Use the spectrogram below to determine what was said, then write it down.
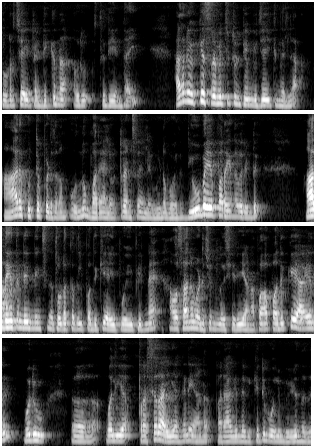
തുടർച്ചയായിട്ട് അടിക്കുന്ന ഒരു സ്ഥിതിയുണ്ടായി. അങ്ങനെയൊക്കെ ശ്രമിച്ചിട്ടും ടീം വിജയിക്കുന്നില്ല. ആരെ കുറ്റപ്പെടുത്തണം ഒന്നും പറയാനില്ല. ഒറ്റ റൺസിനല്ല വീണ് പോയത്. ദ്യൂബയെ പറയുന്നവരുണ്ട് അദ്ദേഹത്തിന്റെ ഇന്നിങ്സിന് തുടക്കത്തിൽ പതുക്കെയായി പോയി പിന്നെ അവസാനം അടിച്ചു എന്നുള്ളത് ശരിയാണ്. അപ്പോൾ ആ പതുക്കെ ആയത് ഒരു വലിയ പ്രഷറായി അങ്ങനെയാണ് പരാഗിന്റെ വിക്കറ്റ് പോലും വീഴുന്നത്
